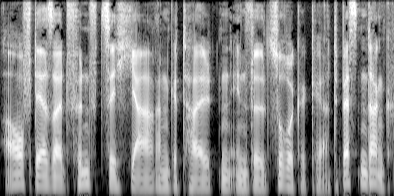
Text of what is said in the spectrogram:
auf der seit 50 Jahren geteilten Insel zurückgekehrt. Besten Dank.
